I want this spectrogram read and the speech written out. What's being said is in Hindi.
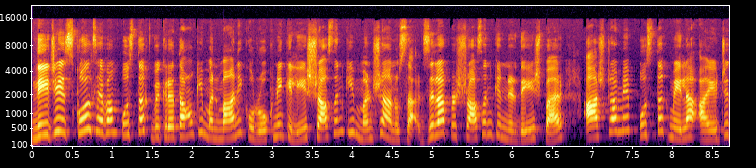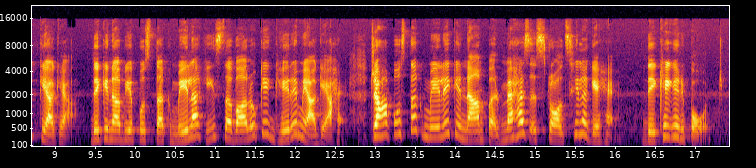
निजी स्कूल एवं पुस्तक विक्रेताओं की मनमानी को रोकने के लिए शासन की मंशा अनुसार जिला प्रशासन के निर्देश पर आष्टा में पुस्तक मेला आयोजित किया गया। लेकिन अब ये पुस्तक मेला ही सवालों के घेरे में आ गया है, जहाँ पुस्तक मेले के नाम पर महज स्टॉल्स ही लगे हैं। देखेंगे रिपोर्ट।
